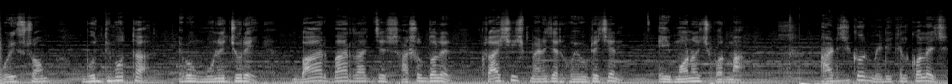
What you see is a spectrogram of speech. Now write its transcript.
পরিশ্রম, বুদ্ধিমত্তা এবং মনের জোরে বারবার রাজ্যের শাসক দলের ক্রাইসিস ম্যানেজার হয়ে উঠেছেন এই মনোজ বর্মা। আরজিকর মেডিকেল কলেজ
